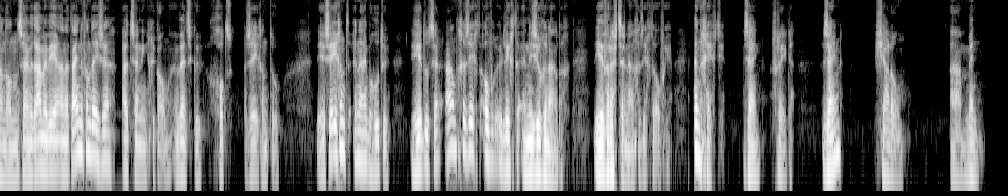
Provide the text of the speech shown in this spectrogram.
En dan zijn we daarmee weer aan het einde van deze uitzending gekomen. En wens ik u Gods zegen toe. De Heer zegent en hij behoedt u. De Heer doet zijn aangezicht over u lichten en is u genadig. De Heer verheft zijn aangezicht over je en geeft je zijn vrede. Zijn shalom. Amen.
